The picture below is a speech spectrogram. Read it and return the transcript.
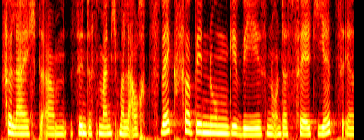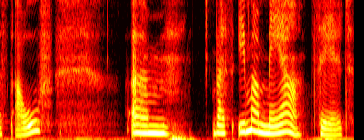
Vielleicht ähm, sind es manchmal auch Zweckverbindungen gewesen und das fällt jetzt erst auf. Ähm, was immer mehr zählt,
